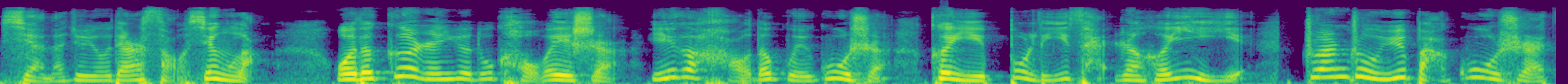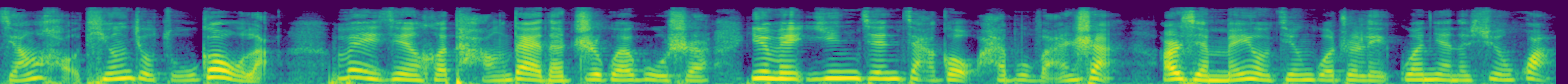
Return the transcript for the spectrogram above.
显得就有点扫兴了。我的个人阅读口味是一个好的鬼故事，可以不理睬任何意义，专注于把故事讲好听就足够了。魏晋和唐代的志怪故事，因为阴间架构还不完善，而且没有经过这类观念的驯化，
